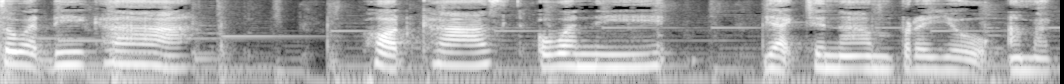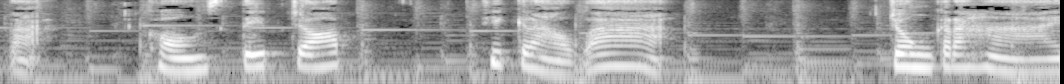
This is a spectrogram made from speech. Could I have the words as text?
สวัสดีค่ะ พอดคาสต์วันนี้อยากจะนำประโยคอมตะของสตีฟ จ็อบส์ที่กล่าวว่า จงกระหาย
